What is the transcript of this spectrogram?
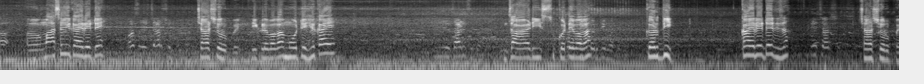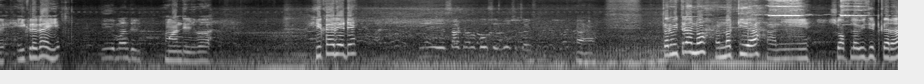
हा? मासळी काय रेट आहे? चारशे रुपये. इकडे बघा मोठे हे काय? जाडी सुकट आहे बघा. कर्दी काय रेट आहे तिचा? चारशे. रुपये. इकडे काय आहे? मांदेळी मांदेली बघा. हे काय रेट आहे? हां हां. तर मित्रांनो नक्की या आणि शॉपला विजिट करा.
